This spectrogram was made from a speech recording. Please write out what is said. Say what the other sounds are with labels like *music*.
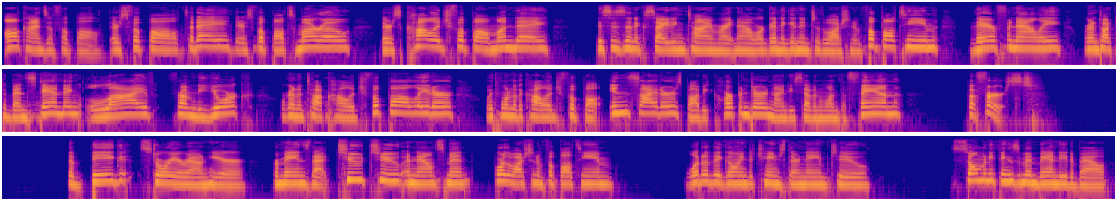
all kinds of football. There's football today, there's football tomorrow, there's college football Monday. This is an exciting time right now. We're going to get into the Washington football team, their finale. We're going to talk to Ben Standig live from New York. We're going to talk college football later with one of the college football insiders, Bobby Carpenter, 97.1 The Fan. But first, the big story around here remains that 2 2 announcement for the Washington football team. What are they going to change their name to? So many things have been bandied about.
